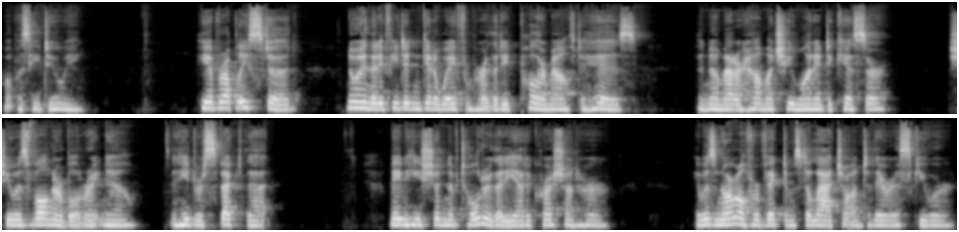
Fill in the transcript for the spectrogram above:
What was he doing? He abruptly stood, knowing that if he didn't get away from her that he'd pull her mouth to his, and no matter how much he wanted to kiss her, she was vulnerable right now, and he'd respect that. Maybe he shouldn't have told her that he had a crush on her. It was normal for victims to latch on to their rescuer.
